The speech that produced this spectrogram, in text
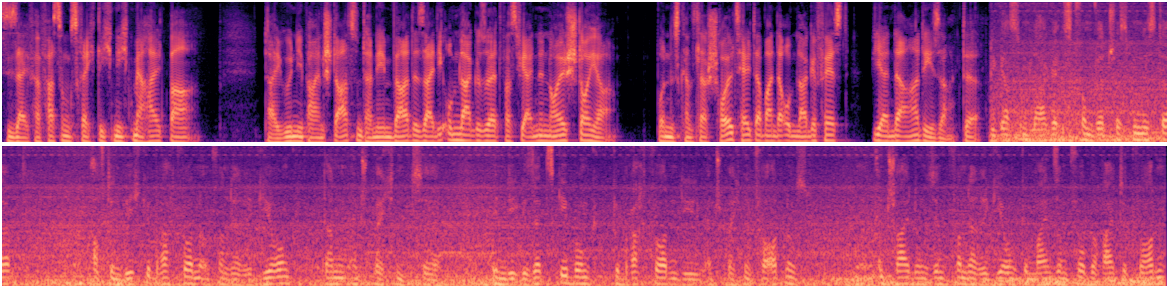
Sie sei verfassungsrechtlich nicht mehr haltbar. Da Uniper ein Staatsunternehmen werde, sei die Umlage so etwas wie eine neue Steuer. Bundeskanzler Scholz hält aber an der Umlage fest, wie er in der AD sagte. Die Gasumlage ist vom Wirtschaftsminister auf den Weg gebracht worden und von der Regierung dann entsprechend äh, in die Gesetzgebung gebracht worden. Die entsprechenden Verordnungsentscheidungen sind von der Regierung gemeinsam vorbereitet worden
